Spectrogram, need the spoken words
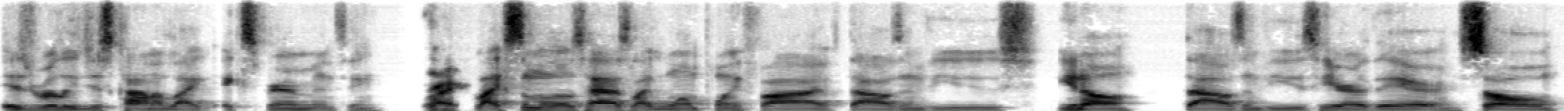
It's really just kind of like experimenting. Right. Like some of those has like 1.5 thousand views, you know, thousand views here or there. So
